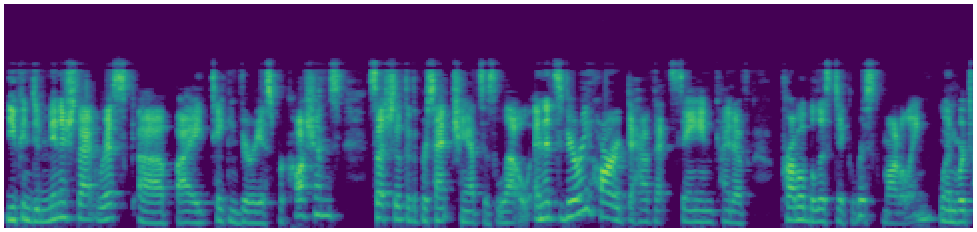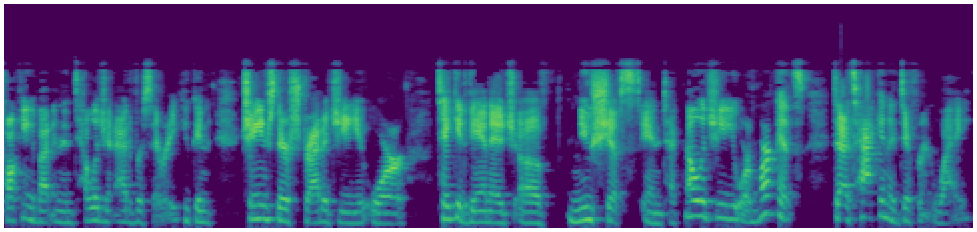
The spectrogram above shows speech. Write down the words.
You can diminish that risk uh, by taking various precautions such that the percent chance is low. And it's very hard to have that same kind of probabilistic risk modeling when we're talking about an intelligent adversary who can change their strategy or take advantage of new shifts in technology or markets to attack in a different way.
